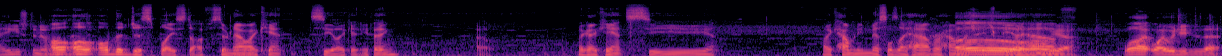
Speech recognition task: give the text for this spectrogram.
I used to know. all, all all the display stuff. So now I can't see like anything. Like I can't see like how many missiles I have or how much oh, HP I have oh, yeah. Why? Why would you do that?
